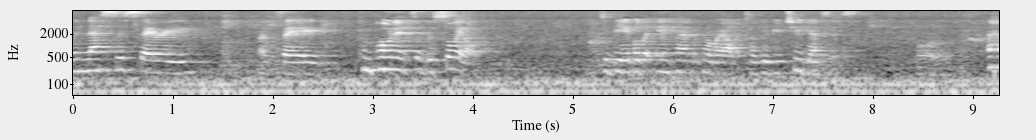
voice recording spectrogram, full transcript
the necessary, let's say, components of the soil to be able to implant the probiotics? I'll give you two guesses.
